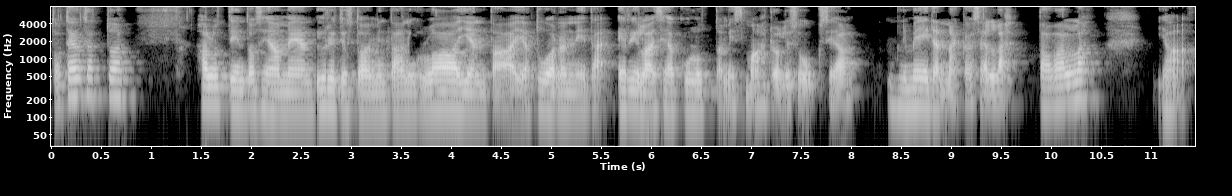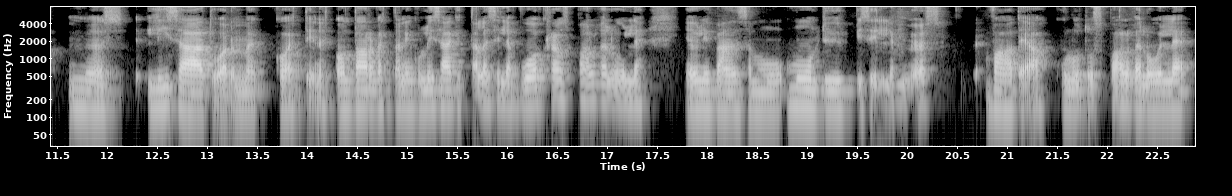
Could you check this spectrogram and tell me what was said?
toteutettua. Haluttiin tosiaan meidän yritystoimintaa niin kuin laajentaa ja tuoda niitä erilaisia kuluttamismahdollisuuksia niin meidän näköisellä tavalla. Ja myös lisää tuoda. Me koettiin, että on tarvetta niin kuin lisääkin tällaisille vuokrauspalveluille ja ylipäänsä mu- muun tyyppisille myös vaate- ja kulutuspalveluille.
